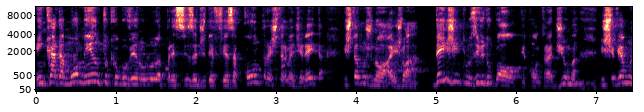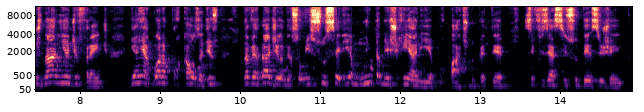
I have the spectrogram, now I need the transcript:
Em cada momento que o governo Lula precisa de defesa contra a extrema-direita, estamos nós lá. Desde, inclusive, do golpe contra a Dilma, estivemos na linha de frente. E aí, agora, por causa disso, na verdade, Anderson, isso seria muita mesquinharia por parte do PT se fizesse isso desse jeito.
